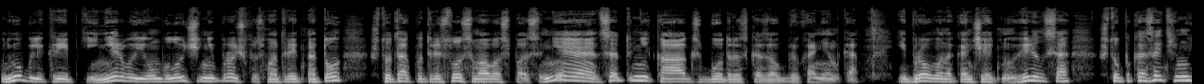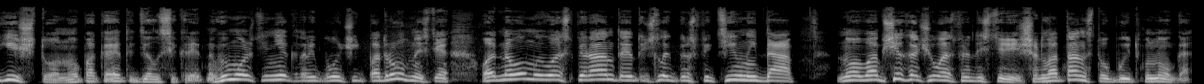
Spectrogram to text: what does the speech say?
У него были крепкие нервы, и он был очень не прочь посмотреть на то, что так потрясло самого Спаса. «Нет, это никак», — бодро сказал Брюханенко. И Броуман окончательно уверился, что показать ему есть что, но пока это дело секретно. Вы можете некоторые получить подробности. У одного моего аспиранта, это человек перспективный, да, но вообще хочу вас предостеречь, шарлатанства будет много.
